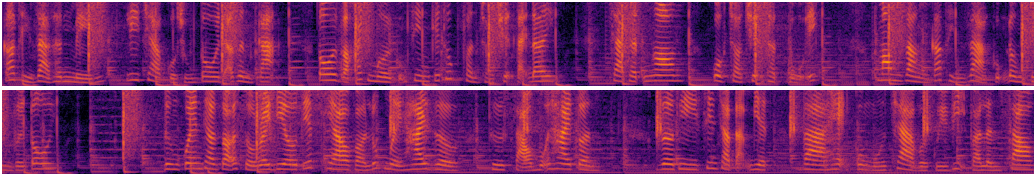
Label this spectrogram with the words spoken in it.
Các thính giả thân mến, ly trà của chúng tôi đã gần cạn. Tôi và khách mời cũng xin kết thúc phần trò chuyện tại đây. Trà thật ngon, cuộc trò chuyện thật bổ ích. Mong rằng các thính giả cũng đồng tình với tôi. Đừng quên theo dõi số radio tiếp theo vào lúc 12 giờ thứ sáu mỗi 2 tuần. Giờ thì xin chào tạm biệt và hẹn cùng uống trà với quý vị vào lần sau.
